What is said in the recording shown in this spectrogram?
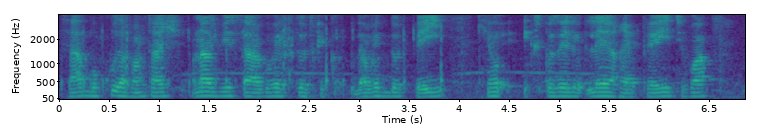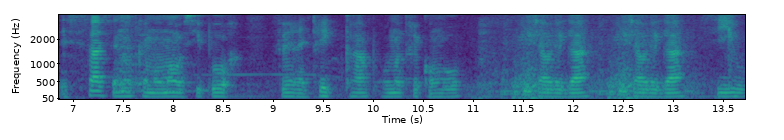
ça a beaucoup d'avantages. On a vu ça avec d'autres pays qui ont exposé leur pays, tu vois. Et ça, c'est notre moment aussi pour faire un truc grand pour notre Congo. Ciao les gars, ciao les gars, see you.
